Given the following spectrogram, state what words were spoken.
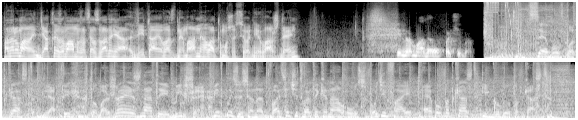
Пане Романе, дякую за вам за це зведення. Вітаю вас з Днем Ангела, тому що сьогодні ваш день. День Романова, спасибо. Це був подкаст для тих, хто бажає знати більше. Підписуйся на 24 канал у Spotify, Apple Podcast і Google Podcast.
